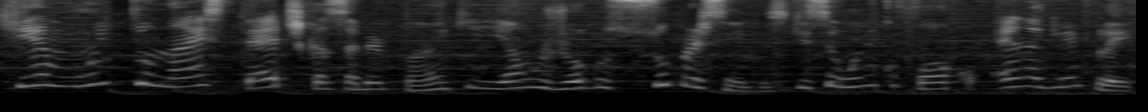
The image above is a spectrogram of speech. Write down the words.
que é muito na estética cyberpunk e é um jogo super simples, que seu único foco é na gameplay.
